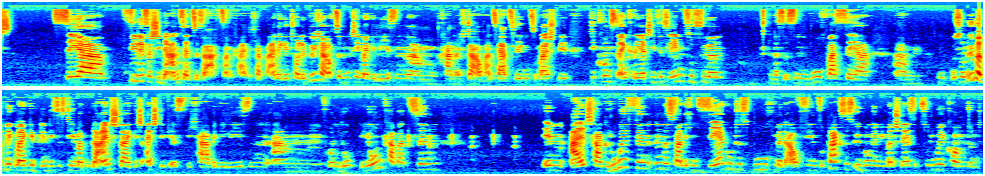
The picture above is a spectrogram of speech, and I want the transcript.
sehr viele verschiedene Ansätze für Achtsamkeit. Ich habe einige tolle Bücher auch zu dem Thema gelesen, ähm, kann euch da auch ans Herz legen, zum Beispiel Die Kunst, ein kreatives Leben zu führen das ist ein Buch, was sehr ähm, so einen Überblick mal gibt in dieses Thema guter Einstieg, Einstieg ist. Ich habe gelesen ähm, von Jon Kabat-Zinn im Alltag Ruhe finden. Das fand ich ein sehr gutes Buch mit auch vielen so Praxisübungen, wie man schnell so zur Ruhe kommt. Und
